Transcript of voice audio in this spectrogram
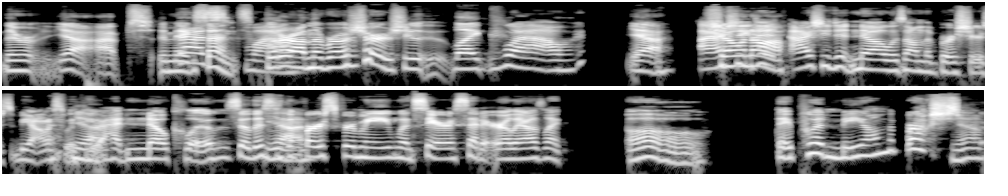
there, yeah, it makes That's- sense. Put her on the brochure. She like, wow. yeah, I Showing actually, off. didn't, I actually didn't know I was on the brochures, to be honest with Yeah. you. I had no clue. So this is the first for me. When Sarah said it earlier, I was like, oh, they put me on the brochures. Yeah,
